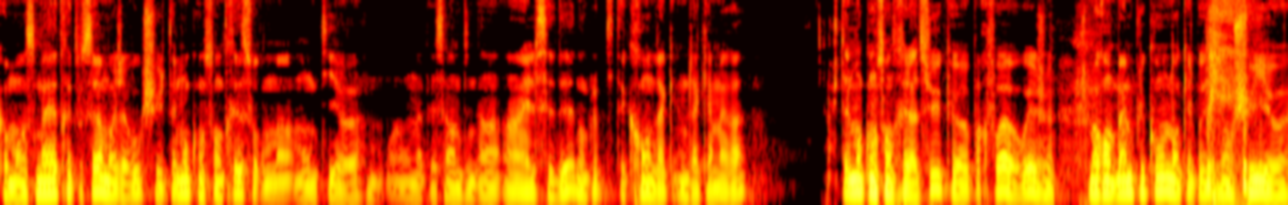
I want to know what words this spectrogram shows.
comment se mettre et tout ça. Moi, j'avoue que je suis tellement concentré sur mon petit, euh, on appelle ça un, un, LCD, donc le petit écran de la, de la caméra. Je suis tellement concentré là-dessus que parfois, ouais, je, je me rends même plus compte dans quelle position je suis. Euh,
